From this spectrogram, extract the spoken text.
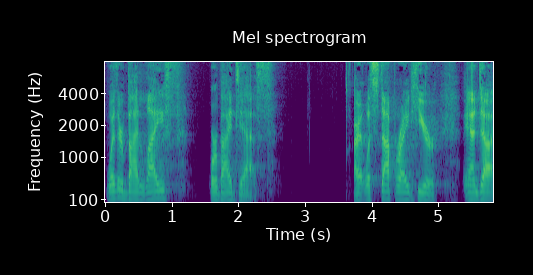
whether by life or by death. All right, let's stop right here. And uh,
